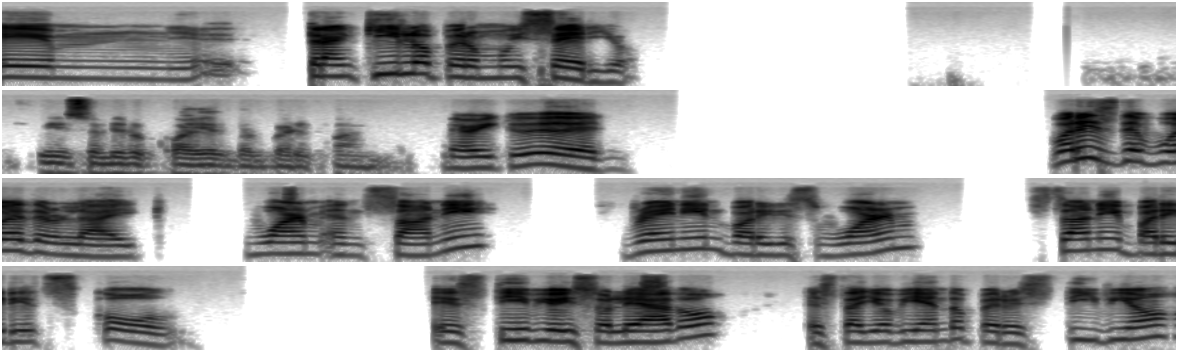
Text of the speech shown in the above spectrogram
em, tranquilo pero muy serio. He's a little quiet but very fun. Very good. What is the weather like? Warm and sunny, raining but it is warm, sunny but it is cold. Es tibio y soleado, está lloviendo pero es tibio,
